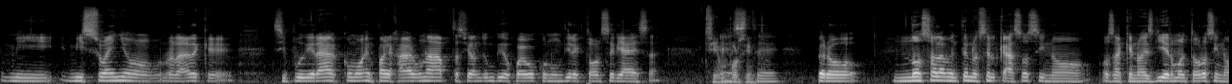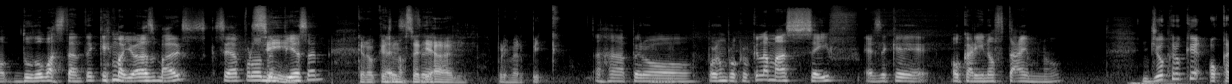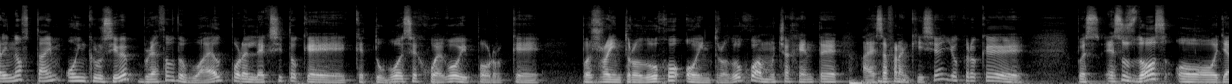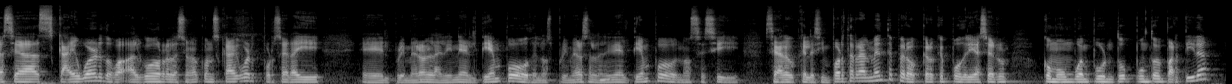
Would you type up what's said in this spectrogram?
mi, mi sueño, ¿verdad? De que si pudiera como emparejar una adaptación de un videojuego con un director sería esa. 100%. Este, pero no solamente no es el caso, sino, o sea, que no es Guillermo el Toro, sino dudo bastante que Mayoras Max sea por donde empiezan. Creo que no este, sería el primer pick. Ajá, pero, por ejemplo, creo que la más safe es de que Ocarina of Time, ¿no? Yo creo que Ocarina of Time o inclusive Breath of the Wild por el éxito que, que tuvo ese juego y porque pues reintrodujo o introdujo a mucha gente a esa franquicia, yo creo que pues esos dos o ya sea Skyward o algo relacionado con Skyward por ser ahí el primero en la línea del tiempo o de los primeros en la línea del tiempo. No sé si sea algo que les importe realmente, pero creo que podría ser como un buen punto, punto de partida.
